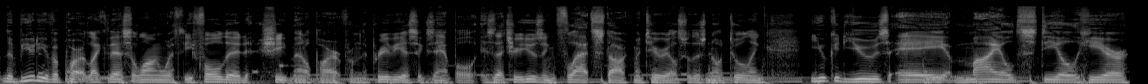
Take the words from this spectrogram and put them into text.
The beauty of a part like this, along with the folded sheet metal part from the previous example, is that you're using flat stock material, so there's no tooling. You could use a mild steel here,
